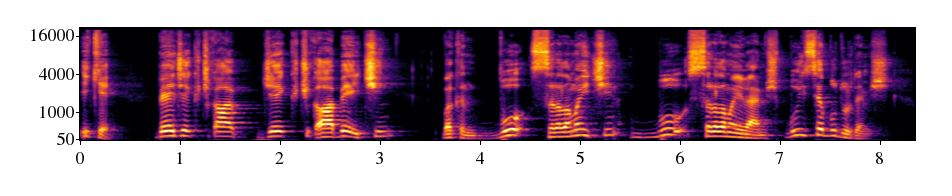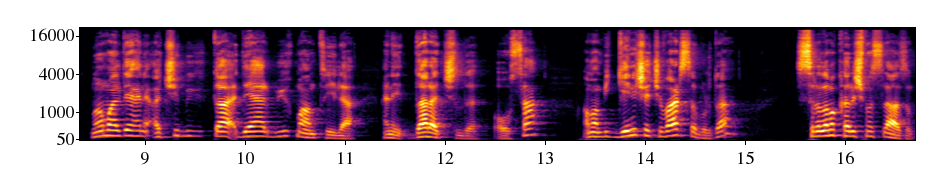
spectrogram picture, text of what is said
2. BC küçük A, C küçük AB için bakın bu sıralama için bu sıralamayı vermiş. Bu ise budur demiş. Normalde hani açı büyük değer büyük mantığıyla hani dar açılı olsa ama bir geniş açı varsa burada sıralama karışması lazım.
